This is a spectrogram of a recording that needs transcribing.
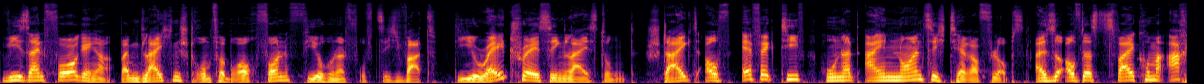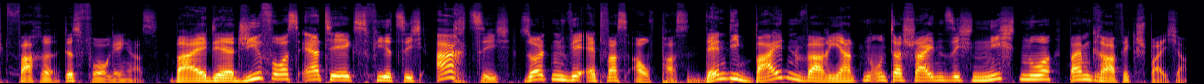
wie sein Vorgänger beim gleichen Stromverbrauch von 450 Watt. Die Raytracing-Leistung steigt auf effektiv 191 Teraflops, also auf das 2,8-fache des Vorgängers. Bei der GeForce RTX 4080 sollten wir etwas aufpassen, denn die beiden Varianten unterscheiden sich nicht nur beim Grafikspeicher.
